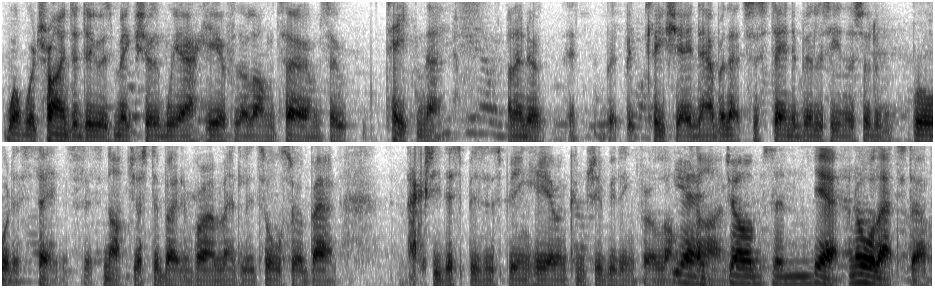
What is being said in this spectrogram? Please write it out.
what we're trying to do is make sure that we are here for the long term. So taking that, I don't know, a bit, bit cliche now, but that sustainability in the sort of broader sense. It's not just about environmental; it's also about actually this business being here and contributing for a long Yeah, time. jobs and Yeah, and all that stuff.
